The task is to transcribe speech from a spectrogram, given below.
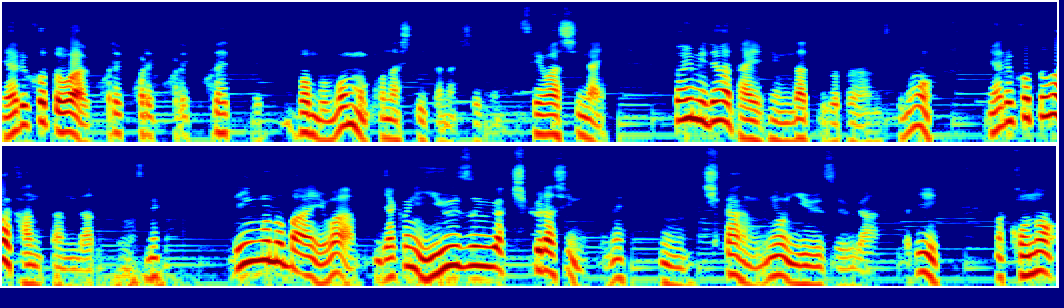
やることは、これ、これ、これ、これって、ボンボンボンボンこなしていかなくちゃいけない。世話しない。そういう意味では大変だってことなんですけども、やることは簡単だって言いますね。リンゴの場合は逆に融通が効くらしいんですよね。うん。期間の融通があったり、まあ、この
